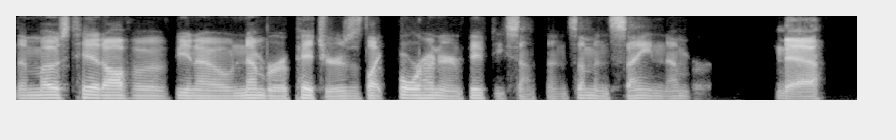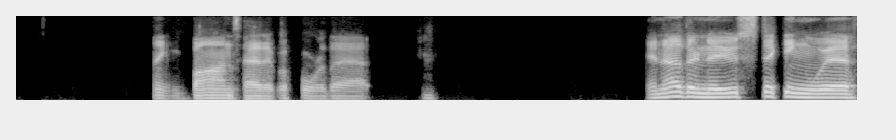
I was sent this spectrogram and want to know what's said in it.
the most hit off of, you know, number of pitchers. It's like 450 something, some insane number. Yeah. I think Bonds had it before that. In other news, sticking with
